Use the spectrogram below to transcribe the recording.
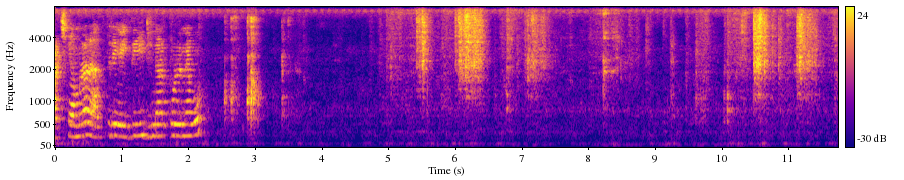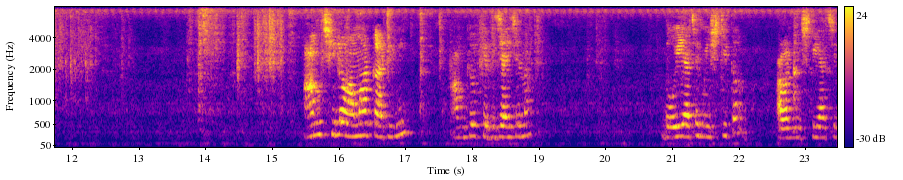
আজকে আমরা রাত্রে এই দিয়েই ডিনার করে নেব। আম ছিল আমার কাটিনি আম কেউ খেতে চাইছে না। দই আছে মিষ্টি তো, আবার মিষ্টি আছে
